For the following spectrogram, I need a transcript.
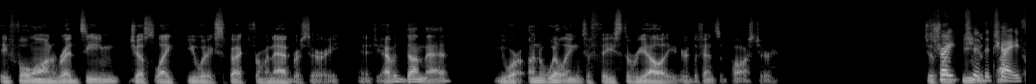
a full on red team, just like you would expect from an adversary. And if you haven't done that, you are unwilling to face the reality of your defensive posture. Just Straight like to the chase.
